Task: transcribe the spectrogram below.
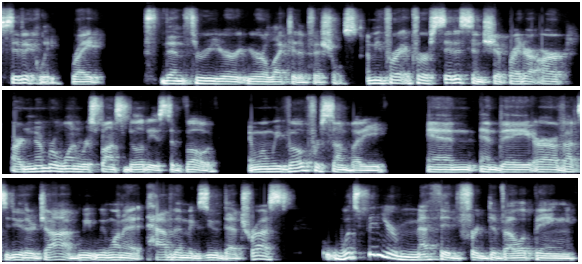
civically, right? Than through your your elected officials. I mean, for for citizenship, right? Our, our our number one responsibility is to vote. And when we vote for somebody and and they are about to do their job, we, we want to have them exude that trust. What's been your method for developing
